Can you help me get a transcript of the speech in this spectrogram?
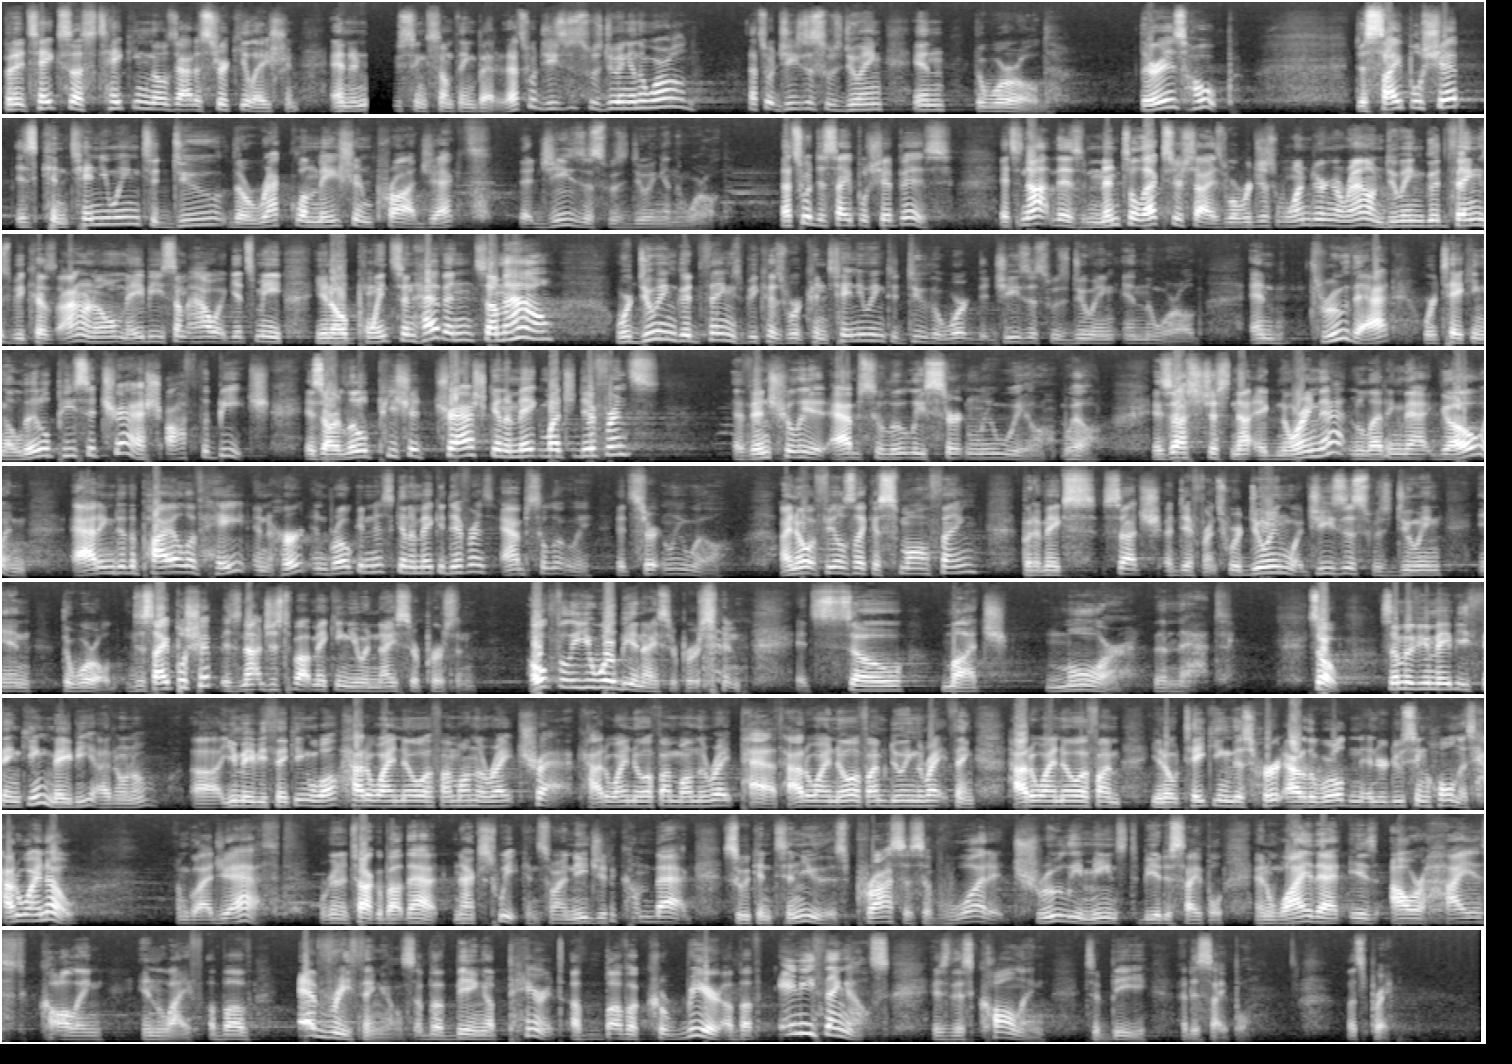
But it takes us taking those out of circulation and introducing something better. That's what Jesus was doing in the world. That's what Jesus was doing in the world. There is hope. Discipleship is continuing to do the reclamation project that Jesus was doing in the world. That's what discipleship is. It's not this mental exercise where we're just wandering around doing good things because, I don't know, maybe somehow it gets me, you know, points in heaven somehow. We're doing good things because we're continuing to do the work that Jesus was doing in the world. And through that, we're taking a little piece of trash off the beach. Is our little piece of trash going to make much difference? Eventually, it absolutely certainly will. will. Is us just not ignoring that and letting that go and adding to the pile of hate and hurt and brokenness going to make a difference? Absolutely. It certainly will. I know it feels like a small thing, but it makes such a difference. We're doing what Jesus was doing in the world. Discipleship is not just about making you a nicer person. Hopefully, you will be a nicer person. It's so much more than that. So, some of you may be thinking, maybe, I don't know, uh, you may be thinking, well, how do I know if I'm on the right track? How do I know if I'm on the right path? How do I know if I'm doing the right thing? How do I know if I'm, you know, taking this hurt out of the world and introducing wholeness? How do I know? I'm glad you asked. We're going to talk about that next week. And so I need you to come back so we continue this process of what it truly means to be a disciple and why that is our highest calling in life above everything else, above being a parent, above a career, above anything else, is this calling to be a disciple. Let's pray.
